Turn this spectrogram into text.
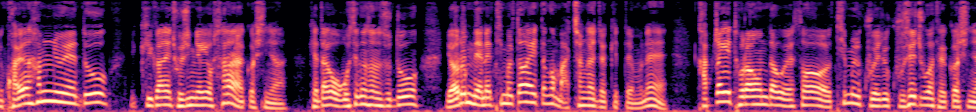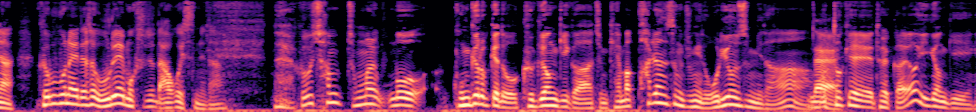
음. 과연 합류해도 기간의 조직력이 살아날 것이냐. 게다가 오세근 선수도 여름 내내 팀을 떠나 있던 건 마찬가지였기 때문에 갑자기 돌아온다고 해서 팀을 구해줄 구세주가 될 것이냐. 그 부분에 대해서 우려의 목소리도 나오고 있습니다. 네, 그거 참 정말 뭐 공교롭게도 그 경기가 지금 개막 8연승 중인 오리온스입니다. 네. 어떻게 될까요? 이 경기.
